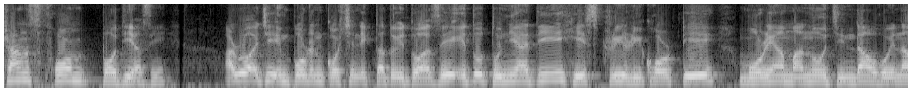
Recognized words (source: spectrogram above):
ট্ৰান্সফৰ্ম বডি আছে। আৰু আজি ইম্পৰ্টেণ্ট কুৱেশ্যন একটাতো এইটো আছে। এইটো ধুনীয়া দি হিষ্ট্ৰী ৰেকৰ্ড দি মৰিয়া মানুহ জিন্দা হৈ না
